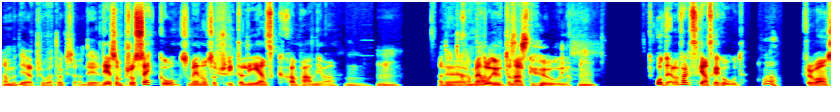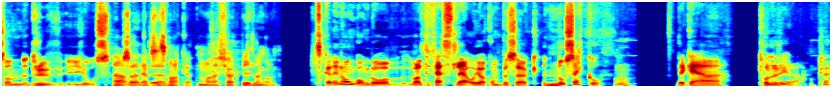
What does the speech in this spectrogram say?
Ja, men det har jag provat också. Det, Det är som prosecco, som är någon sorts italiensk champagne. Va? Mm. mm. ja, inte Eh, champagne, men då utan precis. alkohol. Mm. Och den var faktiskt ganska god. Ja. För att vara en sån druvjuice. Ja, Så den har jag också eh, smakat när man har kört bil någon gång. Ska ni någon gång då vara lite festliga och jag kommer på besök, Nosecco. Mm. Det kan jag tolerera. Okej.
